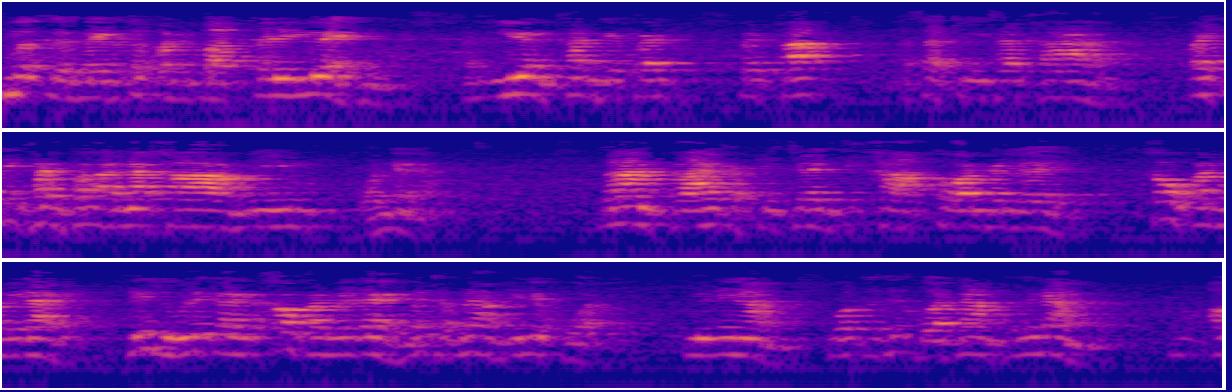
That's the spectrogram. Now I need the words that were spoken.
เมื่อเกิดใหม่ก็ต้องปฏิบัติไปเรื่อยๆเลื่อนขั้นไปไปพระสัจจีสาคาไปที่ขั้นพระอนาคามีผลเนี่ยร่างกายกับจิตใจขาดตอนกันเลย เข้ากันไม่ได้ถึงอยู่ด้วยกันเข้ากันไม่ได้เหมือนกับน้ำที่ได้ขวดอยู่ในน้ำขวดก็คือขวดน้ำคือน้ำ เอา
